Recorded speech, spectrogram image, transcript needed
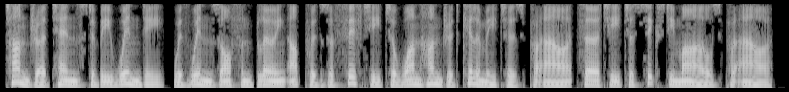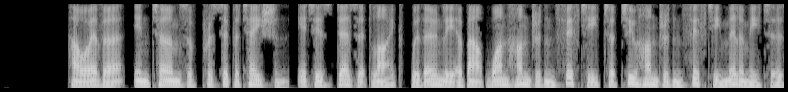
Tundra tends to be windy, with winds often blowing upwards of 50 to 100 km per hour, 30 to 60 miles per hour. However, in terms of precipitation, it is desert-like, with only about 150 to 250 mm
